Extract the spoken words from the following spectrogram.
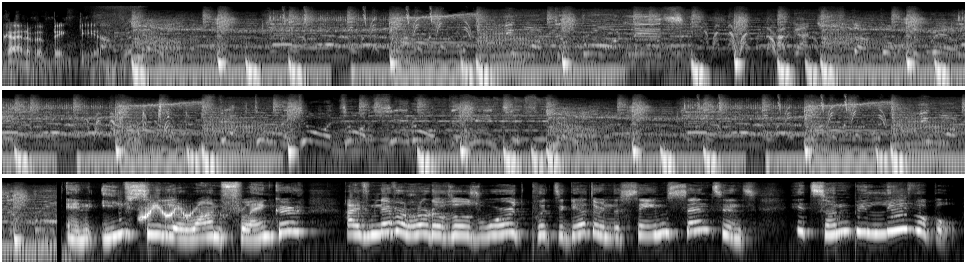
kind of a big deal. An Yves Saint Laurent flanker? I've never heard of those words put together in the same sentence. It's unbelievable.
